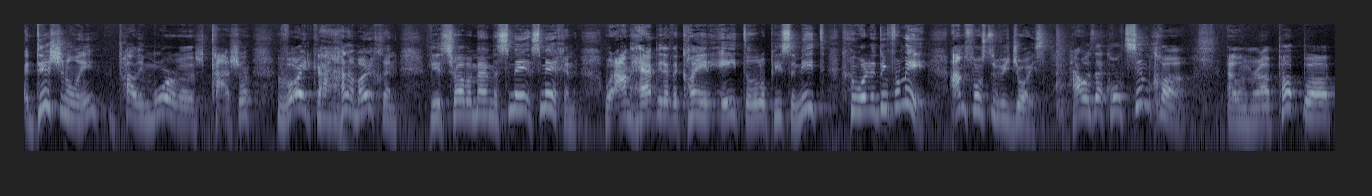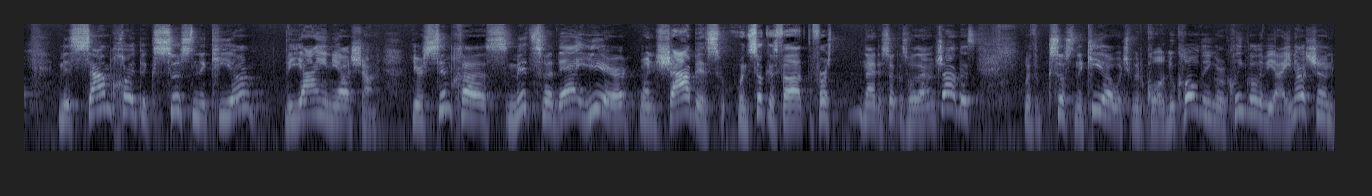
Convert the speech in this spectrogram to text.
Additionally, probably more of a kasha, void kahana moichin smeichin. Well, I'm happy that the kohen ate the little piece of meat. what did it do for me? I'm supposed to rejoice. How is that called simcha? Elam papa misamchoy biksus nikia yashan. Your simchas mitzvah that year when Shabbos, when Sukkot fell out, the first night of Sukkot fell out on Shabbos, with ksus nakia, which we would call new clothing or clean clothing, v'yayin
